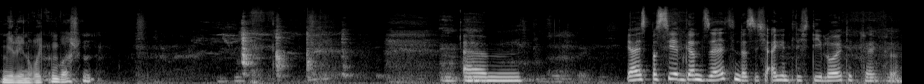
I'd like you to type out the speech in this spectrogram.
mir den Rücken waschen? Ähm, ja, es passiert ganz selten, dass ich eigentlich die Leute treffe,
